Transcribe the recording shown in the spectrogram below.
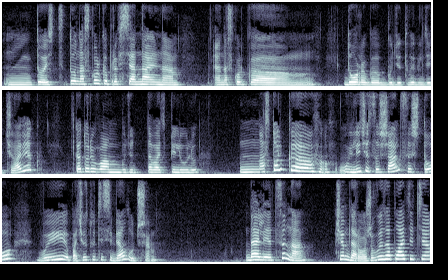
То есть то, насколько профессионально, э, насколько дорого будет выглядеть человек, который вам будет давать пилюлю, настолько увеличатся шансы, что вы почувствуете себя лучше. Далее цена. Чем дороже вы заплатите,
